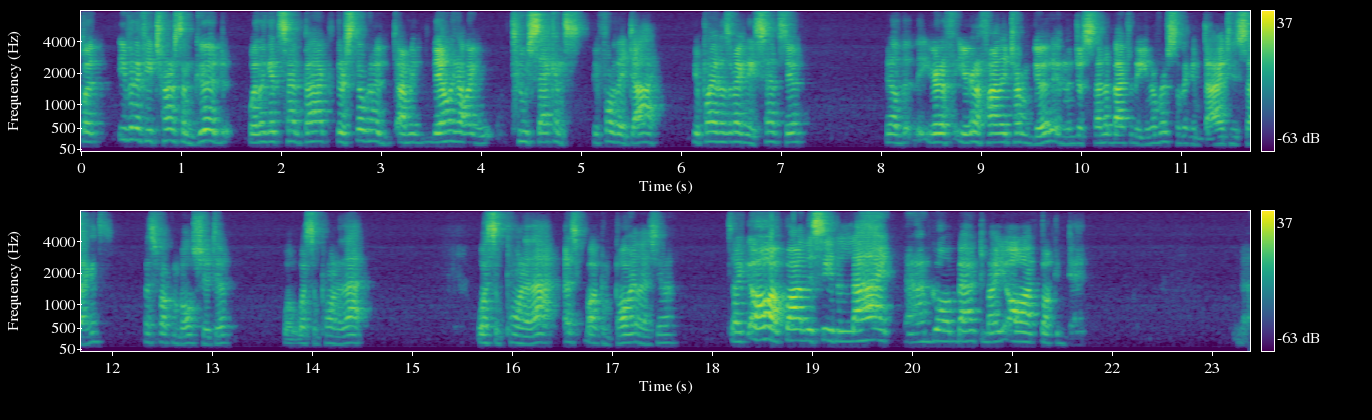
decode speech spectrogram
But even if he turns them good, when they get sent back, they're still gonna. I mean, they only got like two seconds before they die. Your plan doesn't make any sense, dude. You know, you're gonna you're gonna finally turn them good and then just send them back to the universe so they can die in two seconds. That's fucking bullshit, dude. What, what's the point of that? What's the point of that? That's fucking pointless, you know. It's like, oh, I finally see the light. I'm going back to my. Oh, I'm fucking dead. Nah,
